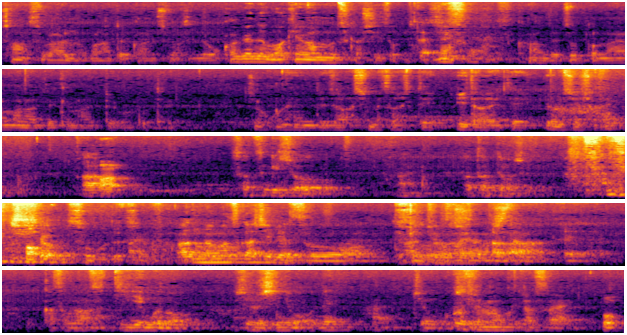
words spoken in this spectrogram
チャンスがあるのかなという感じしますのでおかげで馬券は難しいぞというね感じでちょっと悩まないといけないということでじゃあこの辺でじゃあ締めさせていただいてよろしいでしょうかあ皐月賞。当たってましたあそうですあんな難しいレースを提供されたら、えー、笠松 TM の印にもね、はい、注目して。ください。おはい。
